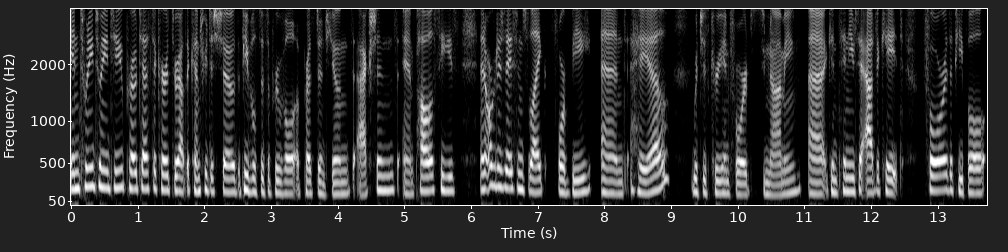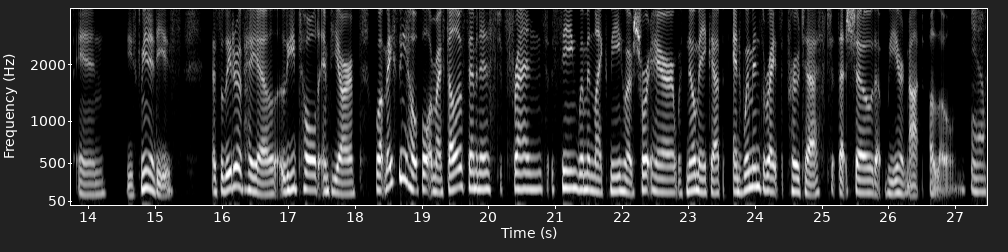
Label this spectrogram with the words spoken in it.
In 2022, protests occurred throughout the country to show the people's disapproval of President Yoon's actions and policies, and organizations like 4B and Haeil, which is Korean for tsunami, uh, continue to advocate for the people in these communities. As the leader of Haeil, Lee told NPR, What makes me hopeful are my fellow feminist friends seeing women like me who have short hair with no makeup and women's rights protest that show that we are not alone. Yeah.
